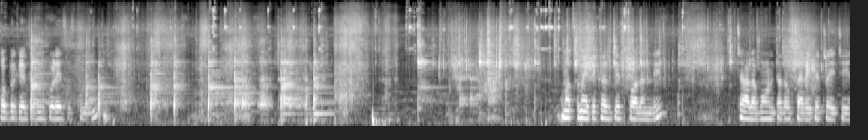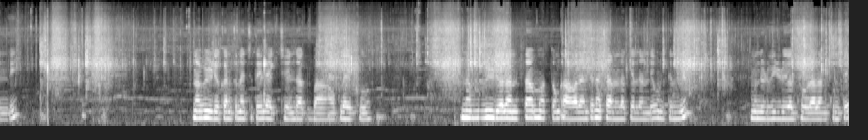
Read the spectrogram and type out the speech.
కొబ్బరికాయ తురుము కూడా వేసేసుకుందాం. మొత్తం అయితే కలిపేసుకోవాలండి. చాలా బాగుంటుంది. ఒకసారి అయితే ట్రై చేయండి. నా వీడియో కనుక నచ్చితే లైక్ చేయండి. అబ్బా ఒక లైక్. నా వీడియోలు అంతా మొత్తం కావాలంటే నా ఛానల్లోకి వెళ్ళండి ఉంటుంది. ముందు వీడియోలు చూడాలనుకుంటే.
